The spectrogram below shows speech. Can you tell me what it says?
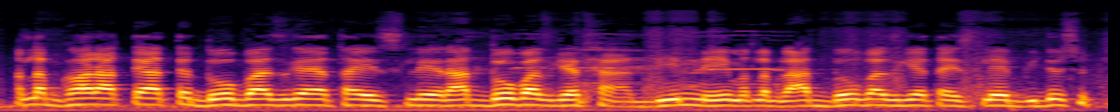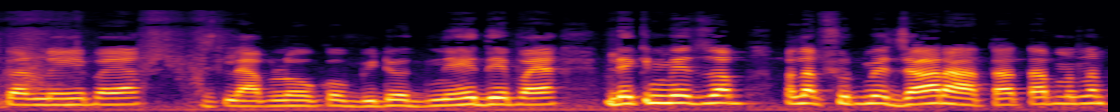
मतलब घर आते आते दो बज गया था, इसलिए रात दो बज गया था, दिन नहीं मतलब रात दो बज गया था, इसलिए वीडियो शूट कर नहीं पाया, इसलिए आप लोगों को वीडियो नहीं दे पाया। लेकिन मैं जब मतलब शूट में जा रहा था, तब मतलब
